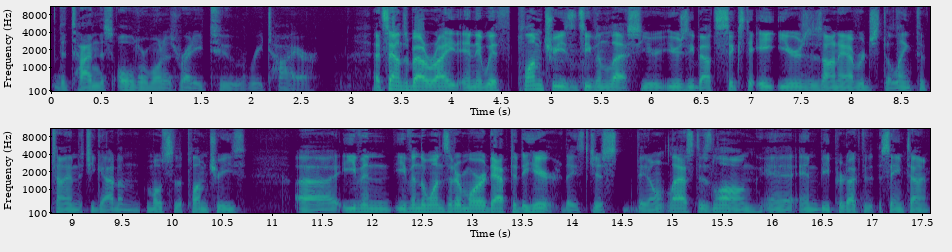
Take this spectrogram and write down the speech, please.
the time this older one is ready to retire. That sounds about right. And with plum trees, it's even less. You're usually about six to eight years is on average the length of time that you got on most of the plum trees. Uh, even even the ones that are more adapted to here, they just they don't last as long and, and be productive at the same time.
